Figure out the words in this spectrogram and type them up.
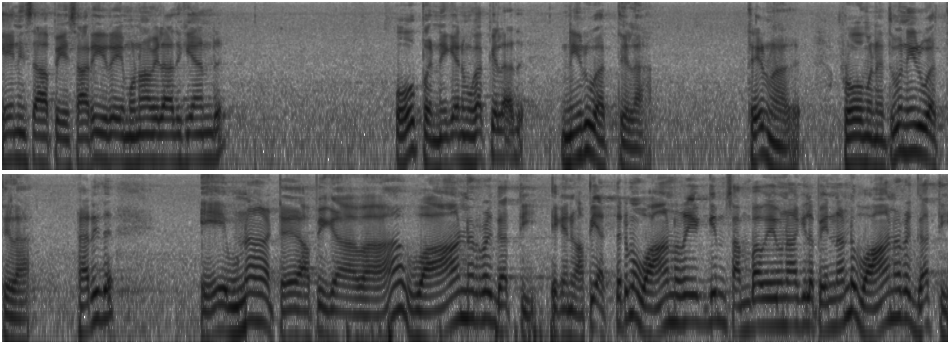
ඒ නිසා අපේ ශරීරේ මොනවා වෙලාද කියන්නේ? ඕපන් ඒ කියන්නේ මොකක් වෙලාද? නිර්වත් වෙලා. තේරුණාද? රෝම නැතුව නිර්වත් වෙලා. හරිද? ඒ වුණාට අපි ගාවා වානර ගති. ඒ කියන්නේ අපි ඇත්තටම වානරයෙක්ගෙන් සම්භවය වුණා කියලා පෙන්වන්න වානර ගති.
